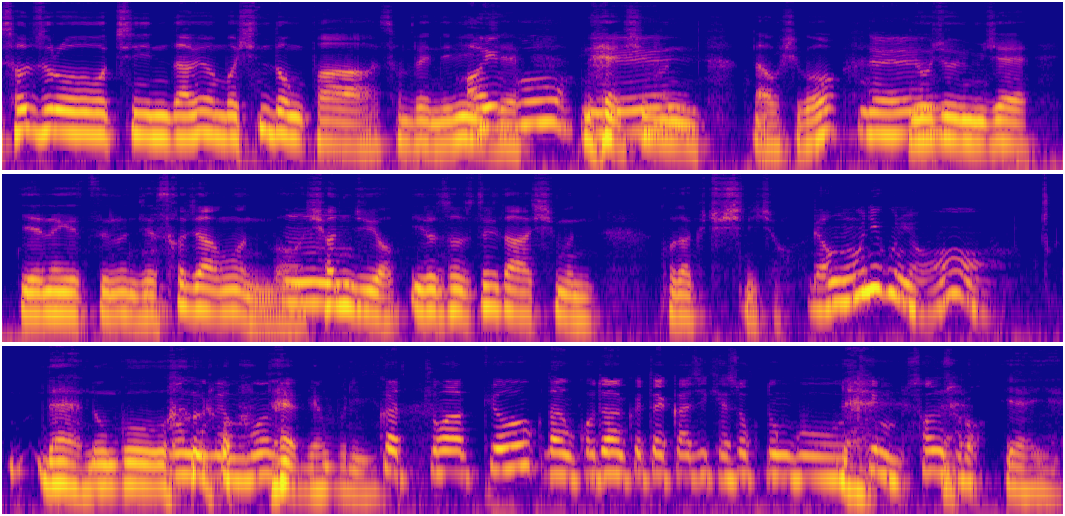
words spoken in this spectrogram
선수로 친다면 뭐 신동파 선배님이 아이고, 이제 네, 네. 신문 나오시고 네. 요즘 이제 예능에 뜨는 이제 서장훈, 뭐 음. 현주엽 이런 선수들이 다 신문 고등학교 출신이죠. 명문이군요. 네, 농구 명문. 네, 명분입니다. 그러니까 중학교 그다음 고등학교 때까지 계속 농구팀 네. 선수로. 네. 예, 예.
